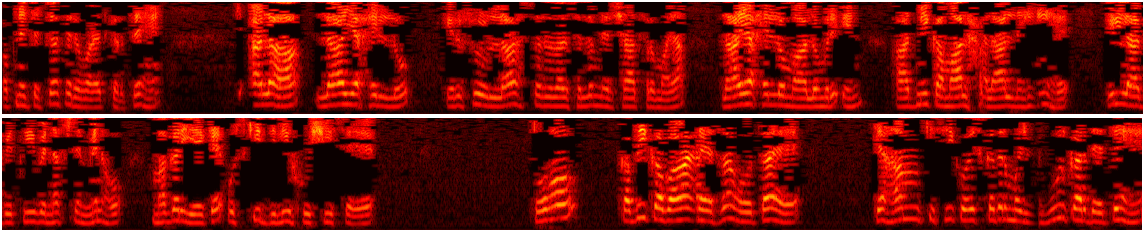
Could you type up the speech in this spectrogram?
اپنے چچا سے روایت کرتے ہیں کہ اللہ لا يحل کہ رسول اللہ صلی اللہ علیہ وسلم نے ارشاد فرمایا، لا يحل مال امرئ آدمی کا مال حلال نہیں ہے، الا بطیب نفس من ہو مگر یہ کہ اس کی دلی خوشی سے۔ تو کبھی کبھار ایسا ہوتا ہے کہ ہم کسی کو اس قدر مجبور کر دیتے ہیں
